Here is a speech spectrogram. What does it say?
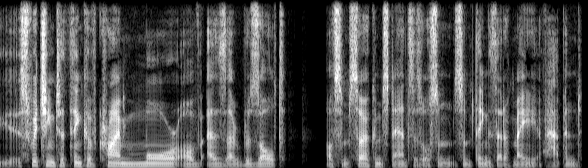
uh, switching to think of crime more of as a result of some circumstances or some, some things that have may have happened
